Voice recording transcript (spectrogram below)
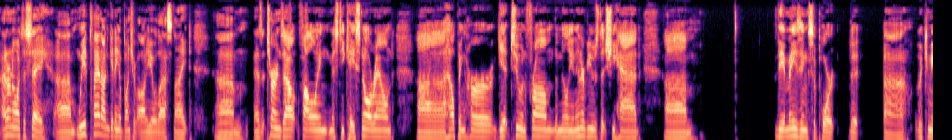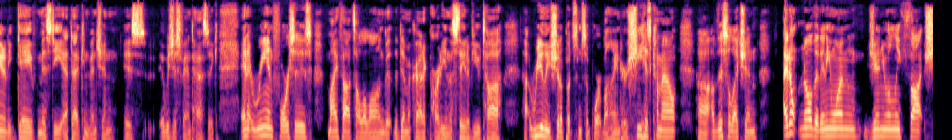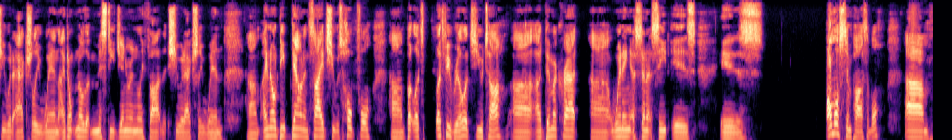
I don't know what to say. Um, we had planned on getting a bunch of audio last night. Um, as it turns out, following Misty K. Snow around, uh, helping her get to and from the million interviews that she had, um, the amazing support uh, the community gave Misty at that convention is it was just fantastic, and it reinforces my thoughts all along that the Democratic Party in the state of Utah uh, really should have put some support behind her. She has come out uh, of this election. I don't know that anyone genuinely thought she would actually win. I don't know that Misty genuinely thought that she would actually win. Um, I know deep down inside she was hopeful, uh, but let's let's be real. It's Utah. Uh, a Democrat uh, winning a Senate seat is is almost impossible. Um,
